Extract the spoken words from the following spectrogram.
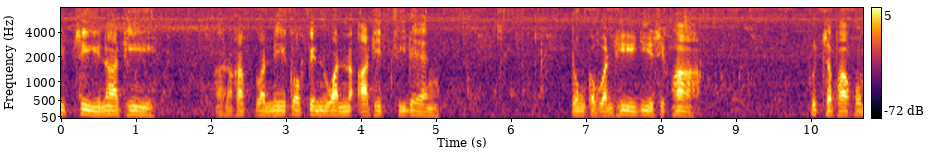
44นาทีอ่านะครับ วันนี้ก็เป็นวันอาทิตย์สีแดง ตรงกับวันที่25พฤษภาคม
